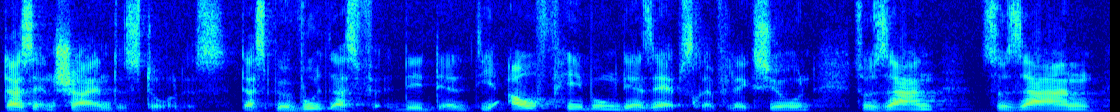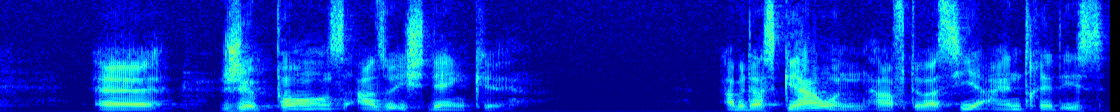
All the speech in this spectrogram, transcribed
das Entscheidende des Todes. Das das, die, die, Aufhebung der Selbstreflexion, zu sagen, zu sagen äh, je pense, also ich denke. Aber das Grauenhafte, was hier eintritt, ist,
